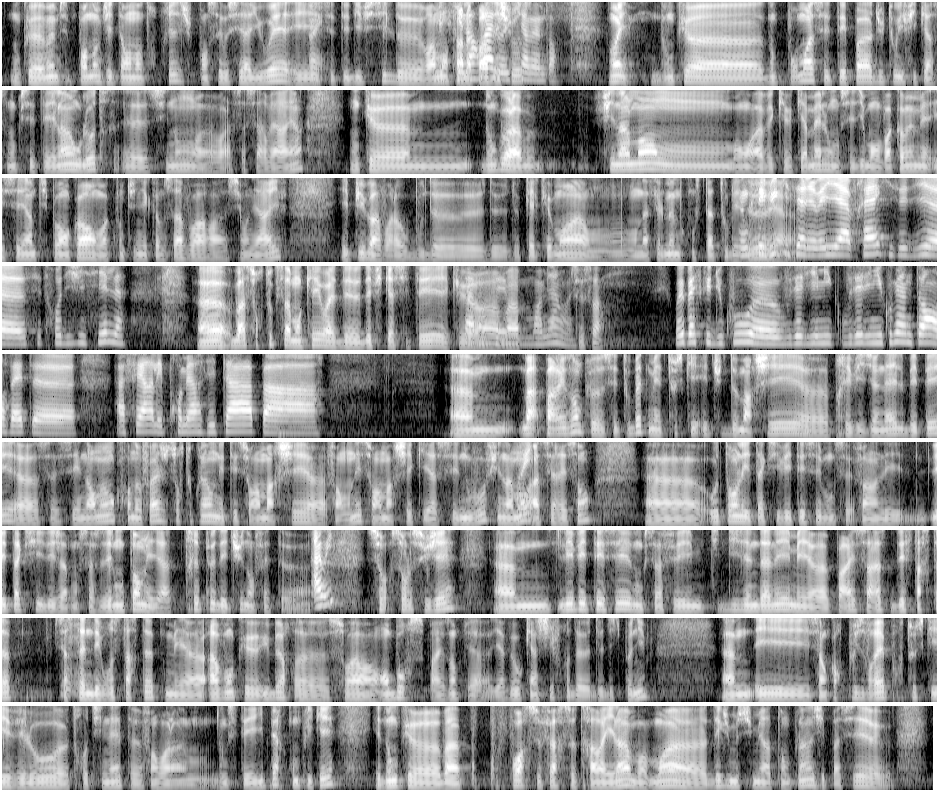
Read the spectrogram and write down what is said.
Donc euh, même pendant que j'étais en entreprise, je pensais aussi à UA et Ouais. c'était difficile de vraiment faire la part des aussi choses. en même temps. Oui, donc euh, donc pour moi c'était pas du tout efficace. Donc c'était l'un ou l'autre, euh, sinon euh, voilà ça servait à rien. Donc donc voilà. Finalement, on, bon, avec Kamel, on s'est dit bon, on va quand même essayer un petit peu encore, on va continuer comme ça, voir euh, si on y arrive. Et puis bah voilà, au bout de, de- de quelques mois, on, on a fait le même constat tous les Donc deux. c'est lui qui euh, s'est réveillé après, qui s'est dit euh, c'est trop difficile. euh, bah, surtout que ça manquait ouais, d'efficacité et que ça euh, bah, moins bien. ouais. c'est ça. Oui, parce que du coup, euh, vous aviez mis, vous avez mis combien de temps en fait euh, à faire les premières étapes à... Euh, bah, par exemple, c'est tout bête, mais tout ce qui est études de marché, euh, prévisionnel, BP, euh, c'est énormément chronophage. Surtout que là, on était sur un marché, euh, enfin, on est sur un marché qui est assez nouveau finalement, Oui. assez récent. Euh, autant les taxis VTC, bon, enfin les, les taxis déjà, bon, ça faisait longtemps, mais il y a très peu d'études en fait Ah oui sur, sur le sujet. Les VTC, donc ça fait une petite dizaine d'années, mais pareil, ça reste des startups, certaines des grosses startups, mais euh, avant que Uber euh, soit en, bourse, par exemple, il n'y avait aucun chiffre de, disponible. Euh, et c'est encore plus vrai pour tout ce qui est vélo, trottinette, enfin voilà. Donc c'était hyper compliqué. Et donc, bah, pour, pouvoir se faire ce travail-là, moi, dès que je me suis mis à temps plein, j'ai passé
